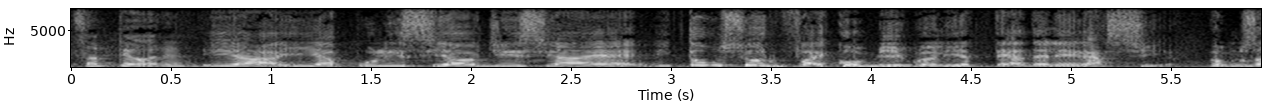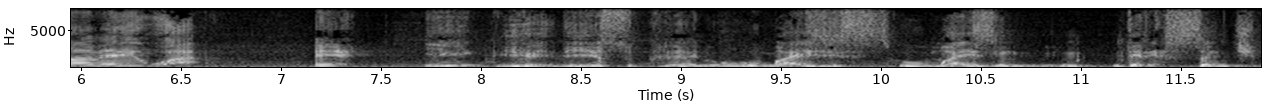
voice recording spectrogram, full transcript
Só piorando. E aí a policial disse: Ah, é, então o senhor vai comigo ali até a delegacia. Vamos averiguar. É. E, e nisso, crânio, o mais, o mais in- interessante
